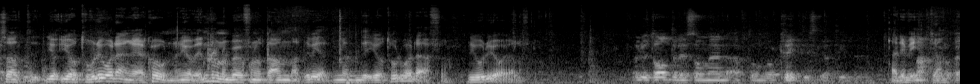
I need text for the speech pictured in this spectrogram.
Så att jag, jag tror det var den reaktionen. Jag vet inte om de började få något annat, det vet men det, jag tror det var därför. Det gjorde jag i alla fall. Men du tar inte det som en, att de var kritiska till Nej, det vet jag inte.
